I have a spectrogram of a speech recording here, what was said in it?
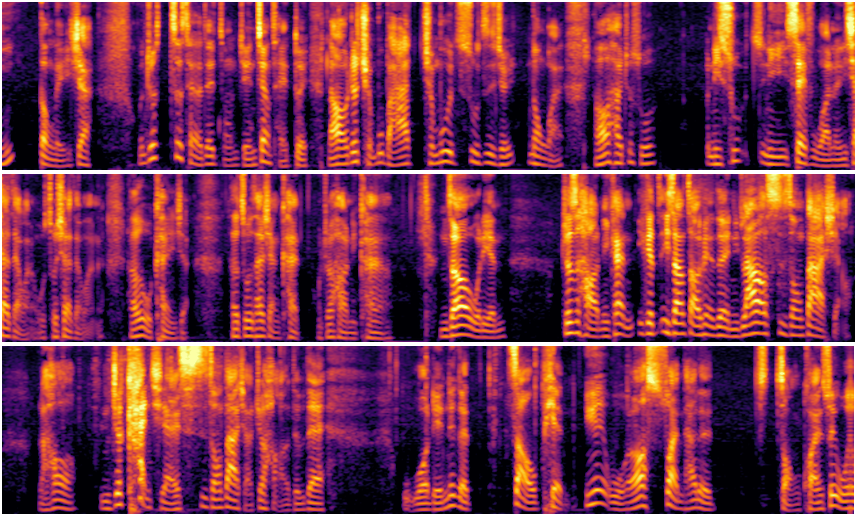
咦，动了一下，我就这才有在中间，这样才对。然后我就全部把它全部数字就弄完，然后他就说你数你 save 完了，你下载完了，我说下载完了，他说我看一下，他说他想看，我说好，你看啊，你知道我连就是好，你看一个一张照片，对你拉到适中大小，然后你就看起来是适中大小就好了，对不对？我连那个照片，因为我要算它的总宽，所以我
